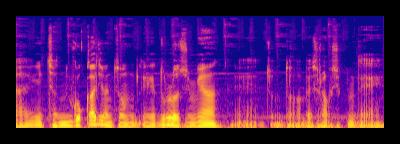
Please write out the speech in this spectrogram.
자, 이게 전고까지만 좀 눌러주면 예, 좀더 매수를 하고 싶은데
